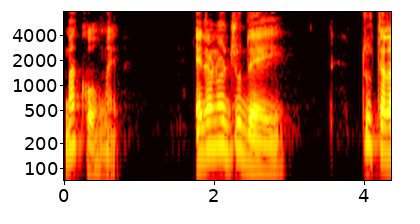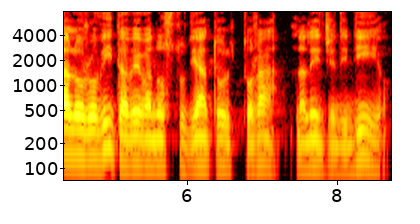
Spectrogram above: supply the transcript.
Ma come? Erano giudei Tutta la loro vita avevano studiato il Torah, la legge di Dio,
